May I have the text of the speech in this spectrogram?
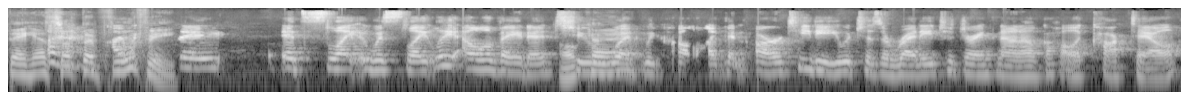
They had something I would say it's slight. It was slightly elevated to Okay. what we call like an RTD, which is a ready-to-drink non-alcoholic cocktail.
